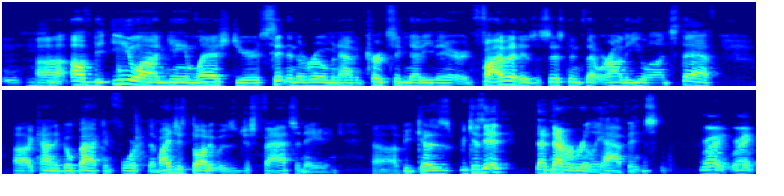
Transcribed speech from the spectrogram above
Mm-hmm. Uh, of the Elon game last year, sitting in the room and having Kurt Cignetti there, and five of his assistants that were on the Elon staff, uh, kind of go back and forth with them. I just thought it was just fascinating uh, because because it, that never really happens. Right, right.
